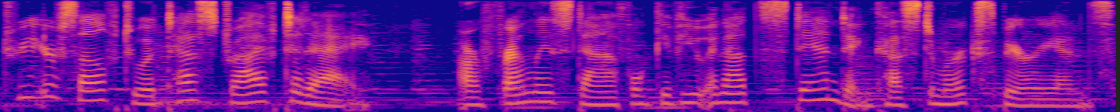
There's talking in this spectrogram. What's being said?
Treat yourself to a test drive today. Our friendly staff will give you an outstanding customer experience.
